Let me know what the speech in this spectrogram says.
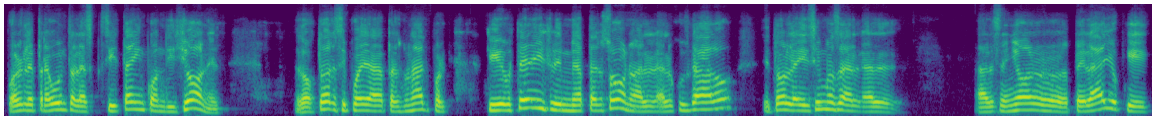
Por eso le pregunto las, si está en condiciones. Doctor si puede personal, porque si usted dice me apersono al, al juzgado, entonces le decimos al, al, al señor Pelayo que,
